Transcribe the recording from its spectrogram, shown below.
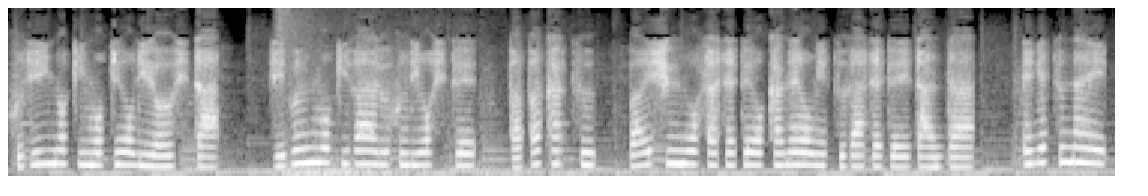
藤井の気持ちを利用した。自分も気があるふりをして、パパ活、売春をさせてお金を貢がせていたんだ。えげつない。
